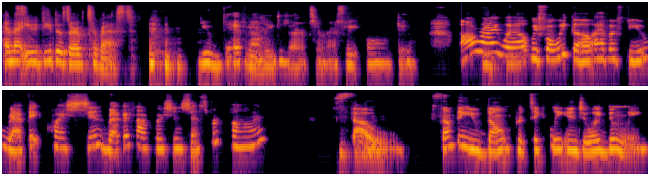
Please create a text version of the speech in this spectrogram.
and that you you deserve to rest. you definitely deserve to rest. We all do. All right. Mm-hmm. Well, before we go, I have a few rapid questions, rapid fire questions just for fun. So, something you don't particularly enjoy doing,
